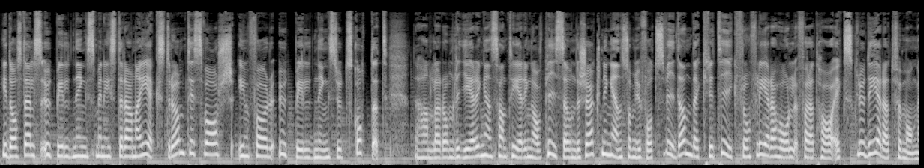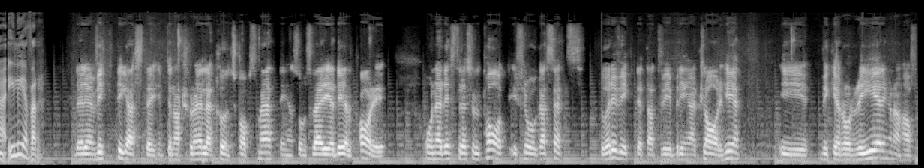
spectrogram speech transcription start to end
Idag ställs utbildningsminister Anna Ekström till svars inför utbildningsutskottet. Det handlar om regeringens hantering av PISA-undersökningen som ju fått svidande kritik från flera håll för att ha exkluderat för många elever. Det är den viktigaste internationella kunskapsmätningen som Sverige deltar i. Och när dess resultat ifrågasätts, då är det viktigt att vi bringar klarhet i vilken roll regeringen har haft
